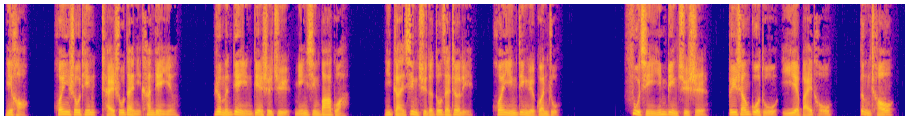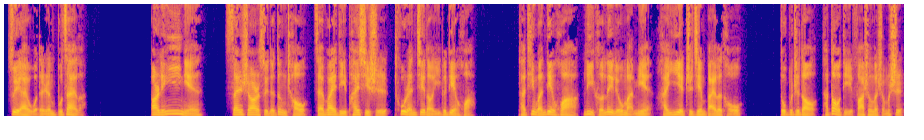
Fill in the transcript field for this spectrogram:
你好，欢迎收听柴叔带你看电影，热门电影、电视剧、明星八卦，你感兴趣的都在这里。欢迎订阅关注。父亲因病去世，悲伤过度，一夜白头。邓超最爱我的人不在了。二零一一年，三十二岁的邓超在外地拍戏时，突然接到一个电话。他听完电话，立刻泪流满面，还一夜之间白了头，都不知道他到底发生了什么事。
